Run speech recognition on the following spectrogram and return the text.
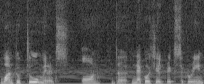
1 to 2 minutes on the Neko jailbreak screen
